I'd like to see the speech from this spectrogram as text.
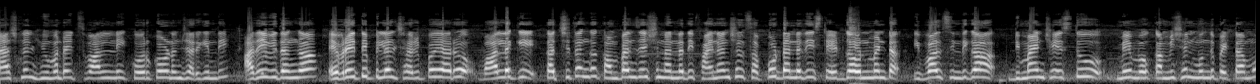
నేషనల్ హ్యూమన్ రైట్స్ వాళ్ళని కోరుకోవడం జరిగింది. అదే విధంగా ఎవరైతే పిల్లలు చనిపోయారో వాళ్ళకి ఖచ్చితంగా కంపెన్సేషన్ అన్నది ఫైనాన్షియల్ సపోర్ట్ అన్నది స్టేట్ గవర్నమెంట్ గవర్నమెంట్ ఇవ్వాల్సిందిగా డిమాండ్ చేస్తూ మేము కమిషన్ ముందు పెట్టాము.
